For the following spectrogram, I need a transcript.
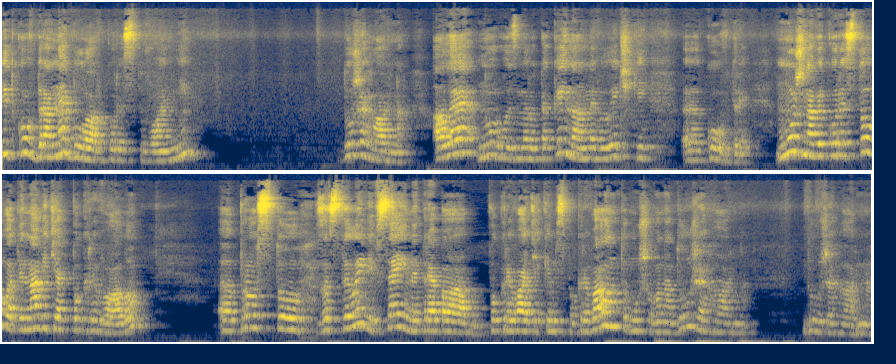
Підковдра не була в користуванні. Дуже гарна. Але ну, розміру такий на невеличкі е, ковдри. Можна використовувати навіть як покривало. Е, Просто застелив і все, і не треба покривати якимсь покривалом, тому що вона дуже гарна. Дуже гарна.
